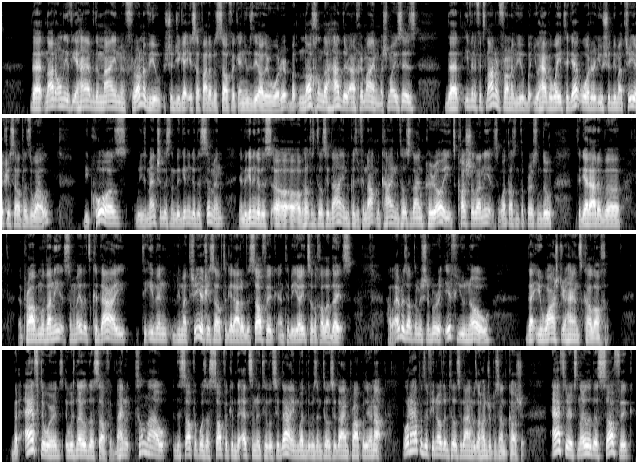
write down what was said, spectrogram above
that not only if you have the mayim in front of you should you get yourself out of a suffix and use the other water, but nochon lahadir acher mayim. Mashmois is that even if it's not in front of you, but you have a way to get water, you should be matriach yourself as well because we mentioned this in the beginning of the simon, in the beginning of this uh, uh of Hilchas Netilas Yadayim, because if you're not Mekayim netilas yadayim Kuroi, it's kosher aniyas. What doesn't the person do to get out of a, a problem of aniyas? So maybe it's kedai to even be matriach yourself to get out of the suffix and to be yoytzel chaladais. However, Dr. Mishnah if you know that you washed your hands kalach, but afterwards, it was nailed a suffix. Till now, the suffix was a suffix in the etzim netilas yadayim, whether there was netilas yadayim properly or not. But what happens if you know that netilas yadayim was 100% kosher? After it's nailed a suffix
